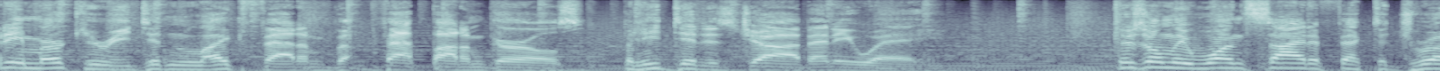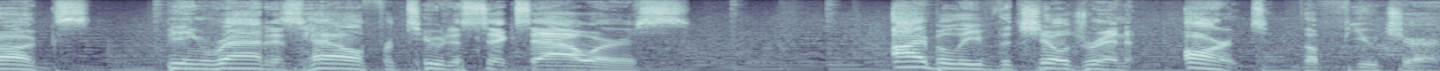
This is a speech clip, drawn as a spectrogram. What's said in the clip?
Freddie Mercury didn't like fat, fat bottom girls, but he did his job anyway. There's only one side effect to drugs being rad as hell for two to six hours. I believe the children aren't the future.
